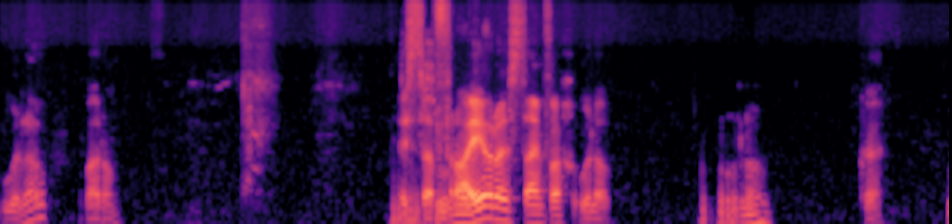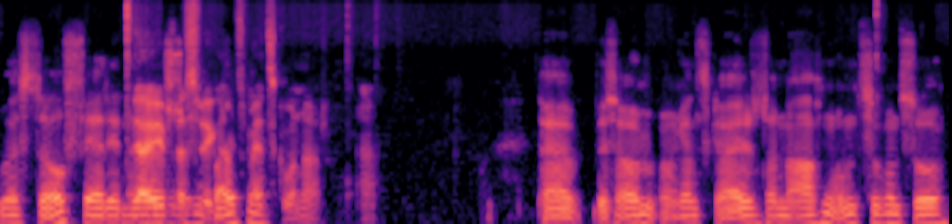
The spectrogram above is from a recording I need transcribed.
Urlaub? Warum? Ja, Ist da frei oder ist da einfach Urlaub? Urlaub. Okay. Du hast ja auch Ferien. da Ja, eben, deswegen hat es mir jetzt gewundert. Ja, ist auch immer ganz geil. Danach ein Umzug und so.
